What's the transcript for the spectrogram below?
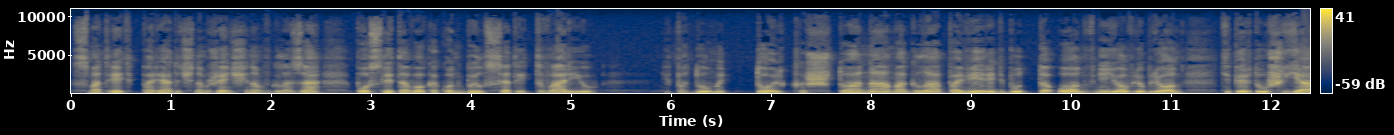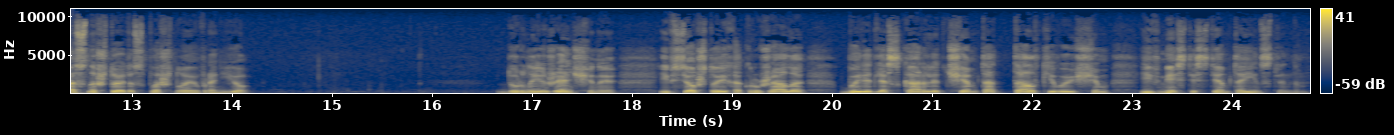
смотреть порядочным женщинам в глаза после того, как он был с этой тварью? И подумать только, что она могла поверить, будто он в нее влюблен. Теперь-то уж ясно, что это сплошное вранье. Дурные женщины и все, что их окружало, были для Скарлетт чем-то отталкивающим и вместе с тем таинственным.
